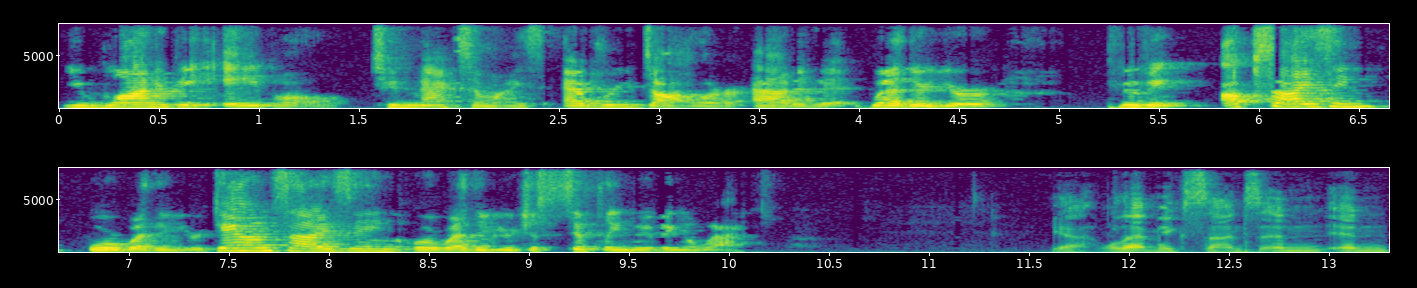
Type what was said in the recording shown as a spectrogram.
You want to be able to maximize every dollar out of it, whether you're moving upsizing or whether you're downsizing or whether you're just simply moving away. Yeah, well, that makes sense, and and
